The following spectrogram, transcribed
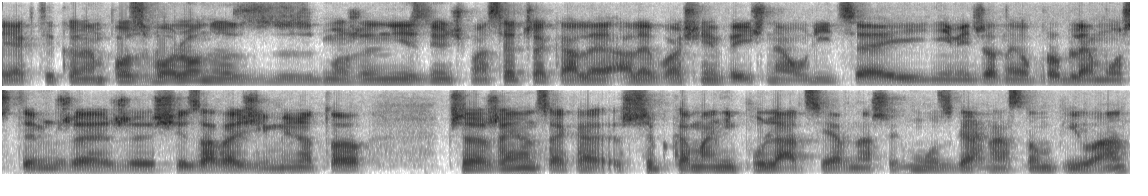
jak tylko nam pozwolono, z, może nie zdjąć maseczek, ale, ale właśnie wyjść na ulicę i nie mieć żadnego problemu z tym, że, że się zarazimy, no to przerażająca jaka szybka manipulacja w naszych mózgach nastąpiła.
